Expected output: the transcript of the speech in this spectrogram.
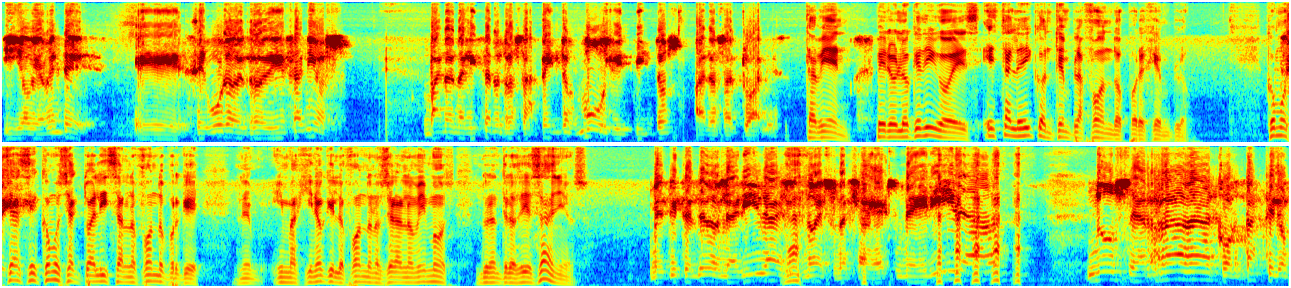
Y obviamente, eh, seguro dentro de 10 años van a analizar otros aspectos muy distintos a los actuales. Está bien, pero lo que digo es, esta ley contempla fondos, por ejemplo. ¿Cómo se hace, cómo se actualizan los fondos? Porque imagino que los fondos no serán los mismos durante los 10 años. Metiste el dedo en la herida ah. no es una llaga, es una herida no cerrada, cortaste los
